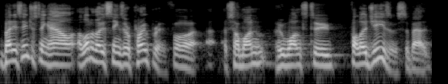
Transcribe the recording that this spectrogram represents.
but it's interesting how a lot of those things are appropriate for uh, someone who wants to follow Jesus. About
